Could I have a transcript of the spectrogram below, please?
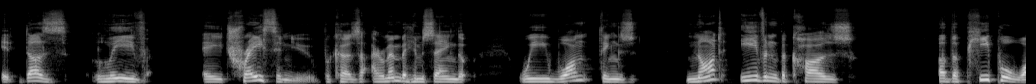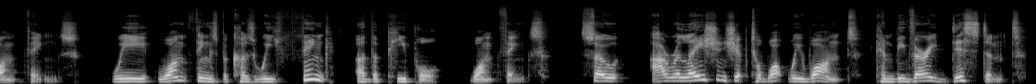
it does leave a trace in you because I remember him saying that we want things not even because other people want things. We want things because we think other people want things. So our relationship to what we want can be very distant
